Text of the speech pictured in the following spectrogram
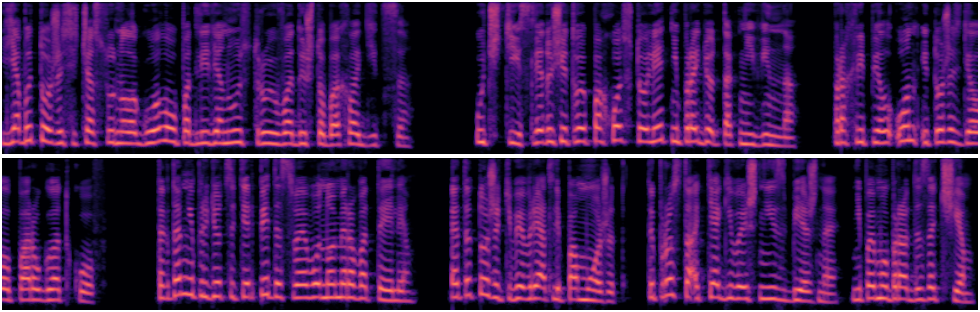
Я бы тоже сейчас сунула голову под ледяную струю воды, чтобы охладиться. Учти, следующий твой поход в туалет не пройдет так невинно, прохрипел он и тоже сделал пару глотков. Тогда мне придется терпеть до своего номера в отеле. Это тоже тебе вряд ли поможет. Ты просто оттягиваешь неизбежное. Не пойму, правда, зачем.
